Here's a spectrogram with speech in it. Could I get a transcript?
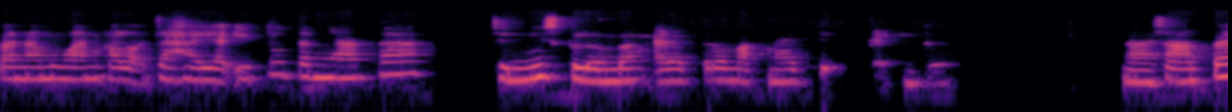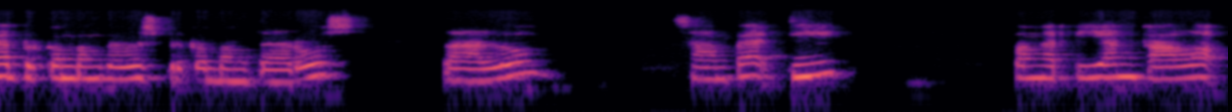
penemuan kalau cahaya itu ternyata jenis gelombang elektromagnetik kayak gitu. Nah, sampai berkembang terus, berkembang terus, lalu sampai di pengertian kalau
